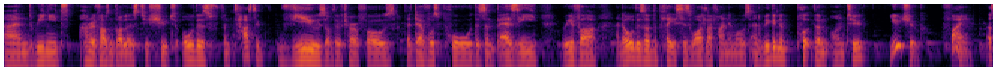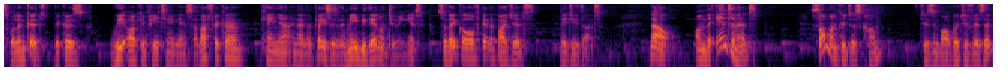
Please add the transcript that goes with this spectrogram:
and we need $100,000 to shoot all these fantastic views of the Victoria Falls, the Devil's Pool, the Zambezi River, and all these other places, wildlife animals, and we're going to put them onto YouTube. Fine, that's well and good because we are competing against South Africa, Kenya, and other places, and maybe they're not doing it. So they go off, get the budget, they do that. Now, on the internet, someone could just come to Zimbabwe to visit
